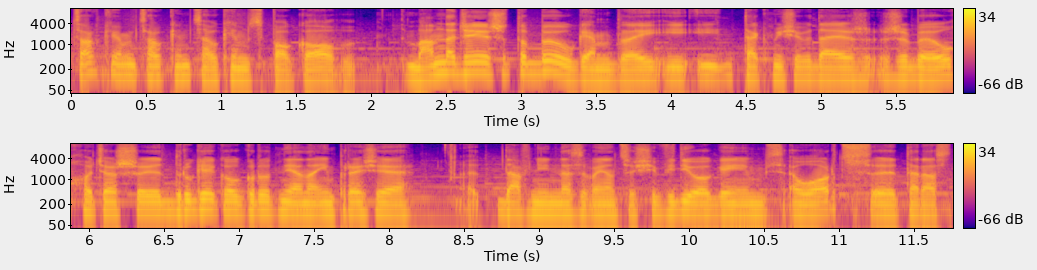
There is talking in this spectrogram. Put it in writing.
całkiem, całkiem, całkiem spoko. Mam nadzieję, że to był gameplay i, i tak mi się wydaje, że, że był, chociaż y, 2 grudnia na imprezie e, dawniej nazywającej się Video Games Awards, y, teraz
